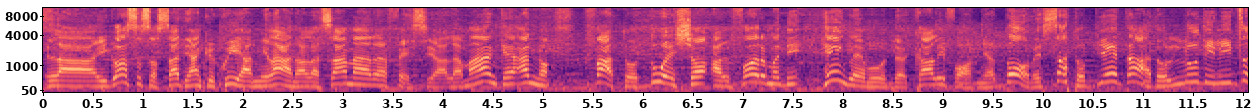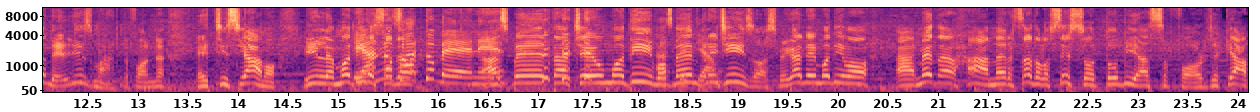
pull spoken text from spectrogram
la- i Ghost sono stati anche qui a Milano al Summer Festival, ma anche hanno fatto due show al forum di Inglewood, California, dove è stato vietato l'utilizzo degli smartphone. E ci siamo. Il motivo E è hanno stato... fatto bene. Aspetta, c'è un motivo ben preciso. A spiegare il motivo a Metal Hammer è stato lo stesso Tobias Forge che ha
